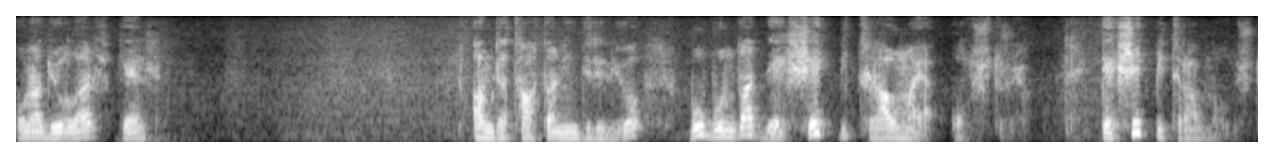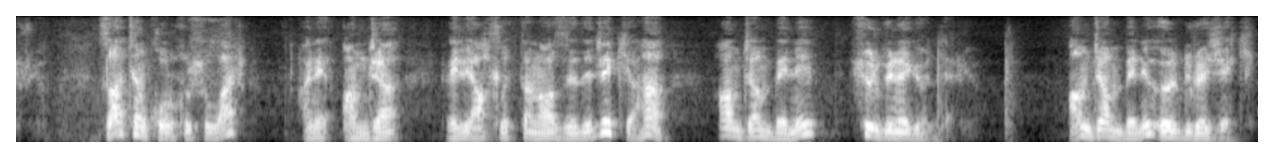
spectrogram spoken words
Ona diyorlar gel. Amca tahttan indiriliyor. Bu bunda dehşet bir travma oluşturuyor. Dehşet bir travma oluşturuyor. Zaten korkusu var. Hani amca veliahtlıktan azledecek ya ha amcam beni sürgüne gönderiyor. Amcam beni öldürecek.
